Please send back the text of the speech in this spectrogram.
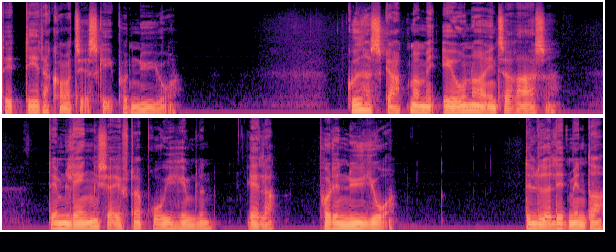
Det er det, der kommer til at ske på den nye jord. Gud har skabt mig med evner og interesser. Dem længes jeg efter at bruge i himlen, eller på den nye jord. Det lyder lidt mindre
